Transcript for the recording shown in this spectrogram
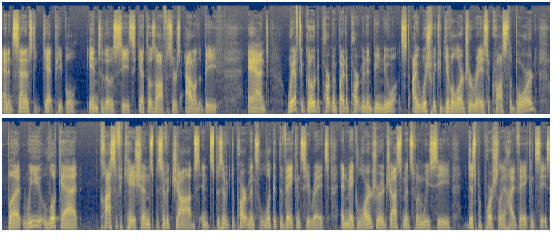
and incentives to get people into those seats, get those officers out on the beat. And we have to go department by department and be nuanced. I wish we could give a larger raise across the board, but we look at classification, specific jobs in specific departments, look at the vacancy rates and make larger adjustments when we see disproportionately high vacancies.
